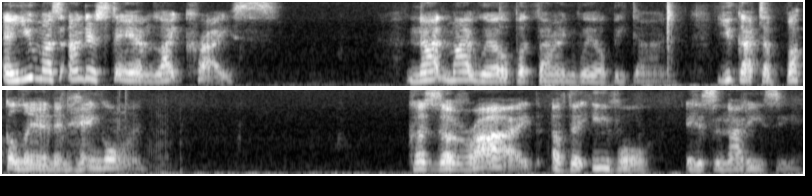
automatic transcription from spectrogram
And you must understand, like Christ, not my will, but thine will be done. You got to buckle in and hang on. Because the ride of the evil is not easy.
